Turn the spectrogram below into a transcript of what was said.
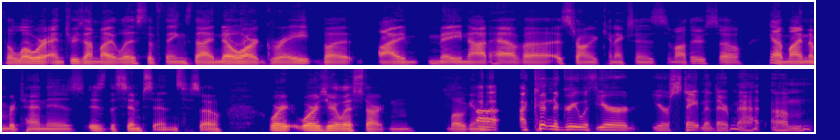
the lower entries on my list of things that I know are great, but I may not have a, as strong a connection as some others. So yeah, my number ten is is The Simpsons. So where where's your list starting, Logan? Uh, I couldn't agree with your your statement there, Matt. Um,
